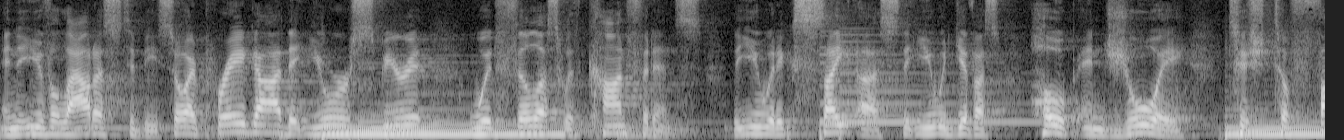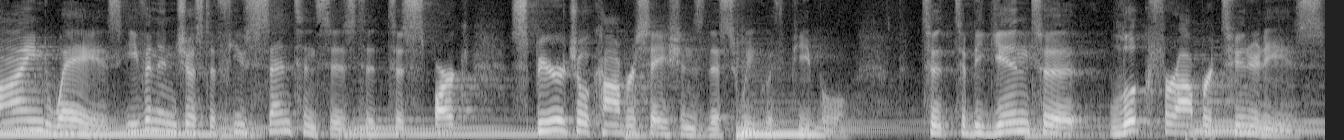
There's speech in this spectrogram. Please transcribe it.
and that you've allowed us to be. So I pray, God, that your spirit would fill us with confidence, that you would excite us, that you would give us hope and joy to, to find ways, even in just a few sentences, to, to spark spiritual conversations this week with people to, to begin to look for opportunities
